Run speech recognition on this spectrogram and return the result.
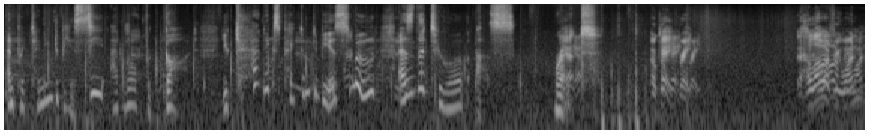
and pretending to be a sea admiral for God. You can't expect him to be as smooth as the two of us. Right. Okay, great. Hello, everyone.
